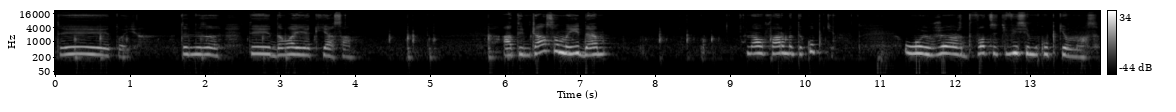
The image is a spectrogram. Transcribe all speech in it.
Ти той. Ти не за- ти давай як я сам. А тим часом ми йдемо на оформити кубки. Ой, вже аж 28 кубків у нас.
